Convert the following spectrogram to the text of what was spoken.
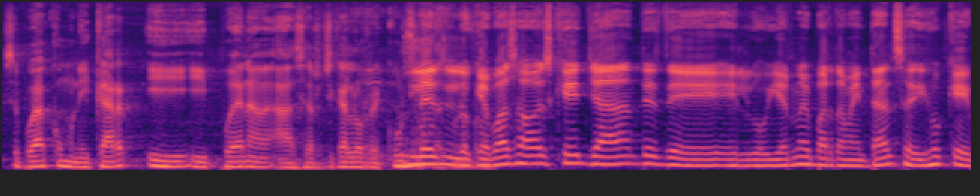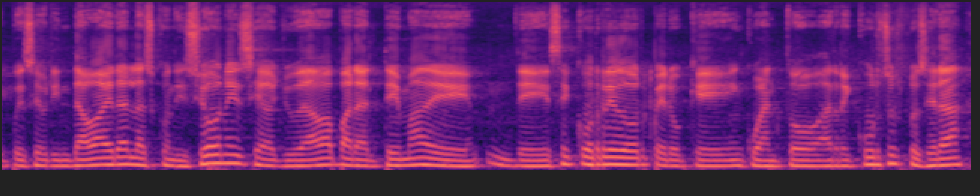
se pueda comunicar y, puedan hacer llegar los recursos. lo que ha pasado es que ya desde el gobierno departamental se dijo que pues se brindaba eran las condiciones, se ayudaba para el tema de, de ese corredor, pero que en cuanto a recursos pues era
